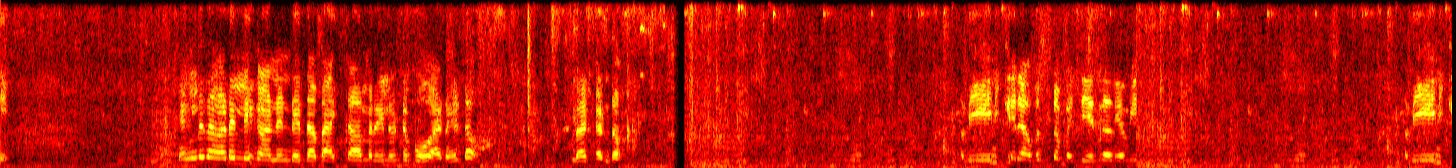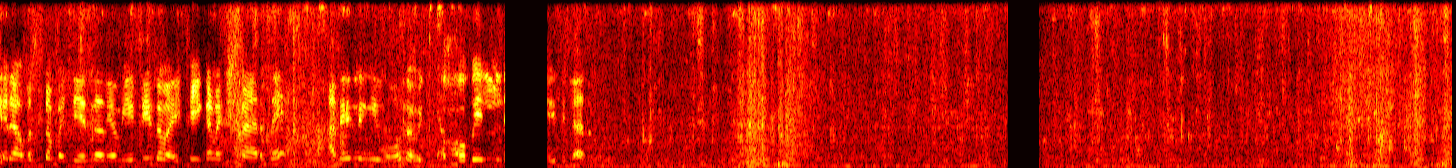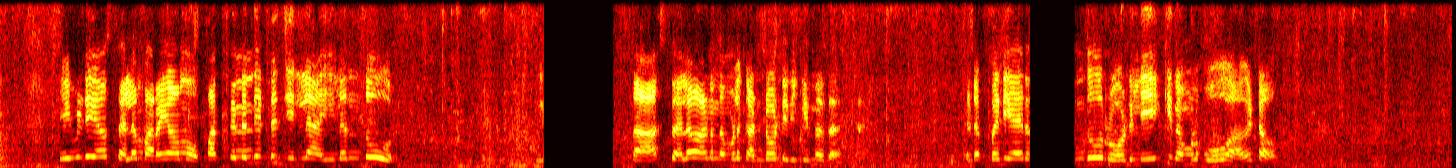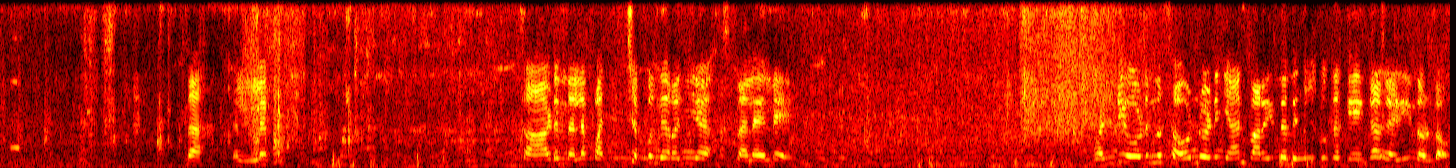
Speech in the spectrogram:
ഞങ്ങളുടെ നാടല്ലേ കാണണ്ടേ? ഇതാ ബാക്ക് ക്യാമറയിലോട്ട് പോവാണ് കേട്ടോ. ഇതാ കണ്ടോ? അതെ എനിക്കൊരു അവസ്ഥ പറ്റി എന്താ ഞാൻ അതെ എനിക്കൊരു അവസ്ഥ പറ്റി എന്താ ഞാൻ വീട്ടിൽ നിന്ന് വൈഫൈ കണക്ഷൻ ആയിരുന്നേ. അതേ അല്ലെങ്കിൽ മൂന്ന് മൊബൈലിൽ ചെയ്തിട്ടായിരുന്നു സ്ഥലം പറയാമോ? പത്തനംതിട്ട ജില്ല ഇലന്തൂർ. ആ സ്ഥലമാണ് നമ്മൾ കണ്ടോണ്ടിരിക്കുന്നത്. ഇടപ്പരിയാരൂർ റോഡിലേക്ക് നമ്മൾ പോവാ കേട്ടോ. നല്ല കാട് നല്ല പച്ചപ്പ് നിറഞ്ഞ സ്ഥലല്ലേ വണ്ടി ഓടുന്ന സൗണ്ട് കൊണ്ട് ഞാൻ പറയുന്നത്. നിങ്ങൾക്കൊക്കെ കേൾക്കാൻ കഴിയുന്നുണ്ടോ?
